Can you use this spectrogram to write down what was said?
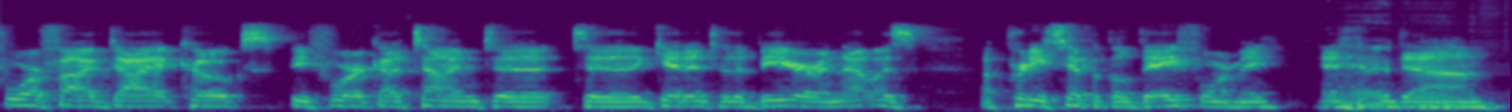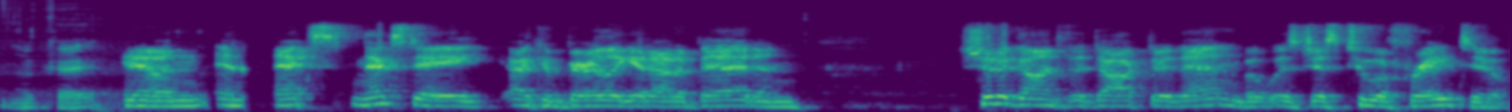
four or five diet cokes before it got time to to get into the beer, and that was a pretty typical day for me. And right. um, okay, you know, and, and next next day I could barely get out of bed and should have gone to the doctor then, but was just too afraid to,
